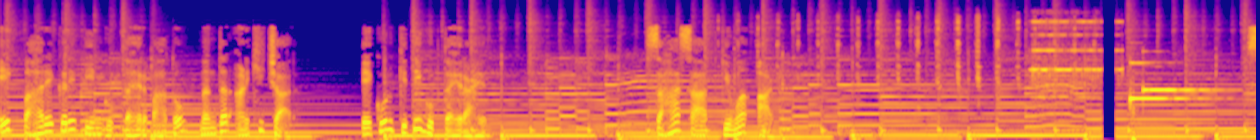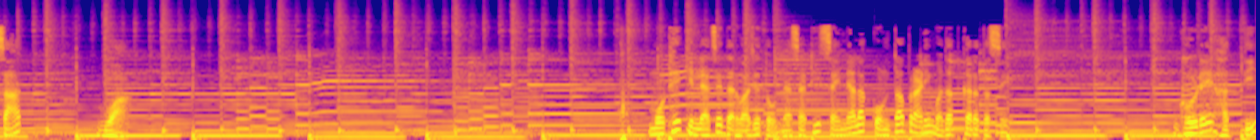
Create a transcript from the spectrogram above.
एक पहारेकरी तीन गुप्तहेर पाहतो नंतर आणखी चार. एकूण किती गुप्तहेर आहेत? सहा सात किंवा आठ. सात वा. मोठे किल्ल्याचे दरवाजे तोडण्यासाठी सैन्याला कोणता प्राणी मदत करत असे? घोडे हत्ती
